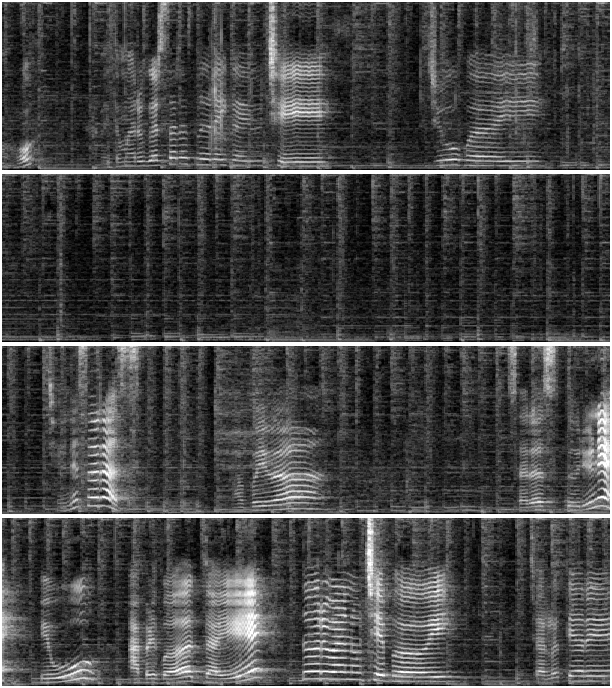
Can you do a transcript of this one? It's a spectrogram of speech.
ઓહો, હવે તો મારું ઘર સરસ દોરાઈ ગયું છે. જુઓ ભાઈ. છે ને સરસ. હા ભાઈ વાહ. સરસ દોર્યું ને એવું? આપણે બધાએ દોરવાનું છે ભાઈ. ચાલો ત્યારે.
